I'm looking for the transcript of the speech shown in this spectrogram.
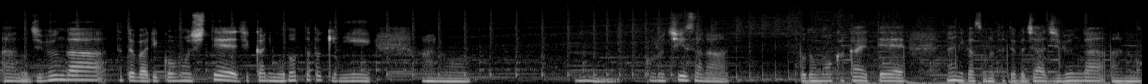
ああの自分が例えば離婚をして実家に戻った時にあの、うん、この小さな子供を抱えて何かその例えばじゃあ自分があの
